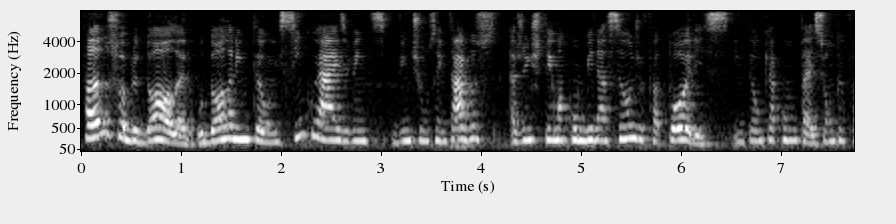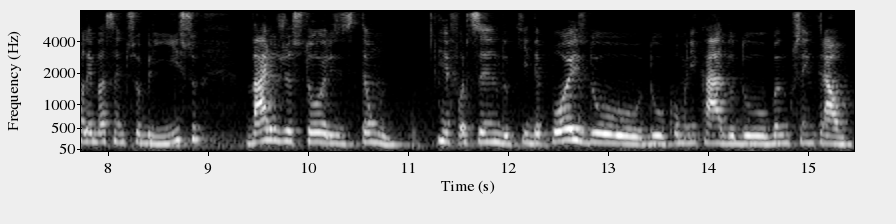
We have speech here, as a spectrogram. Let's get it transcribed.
Falando sobre o dólar, o dólar então em R$ 5,21, a gente tem uma combinação de fatores. Então o que acontece? Ontem eu falei bastante sobre isso. Vários gestores estão reforçando que depois do, do comunicado do Banco Central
